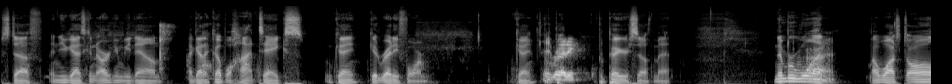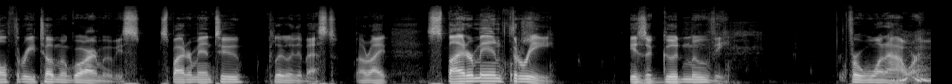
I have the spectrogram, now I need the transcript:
stuff, and you guys can argue me down. I got a couple hot takes. Okay, get ready for them. Okay, Get Ready. prepare yourself, Matt. Number one, right. I watched all three Tobey Maguire movies. Spider-Man two, clearly the best. All right, Spider-Man three is a good movie for one hour.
